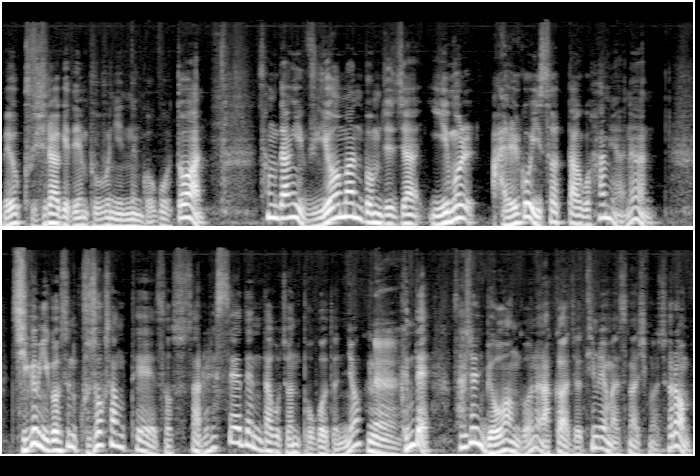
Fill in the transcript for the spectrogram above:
매우 부실하게 된 부분이 있는 거고 또한 상당히 위험한 범죄자임을 알고 있었다고 하면은 지금 이것은 구속 상태에서 수사를 했어야 된다고 전 보거든요. 네. 근데 사실 묘한 거는 아까 저 팀장님 말씀하신 것처럼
